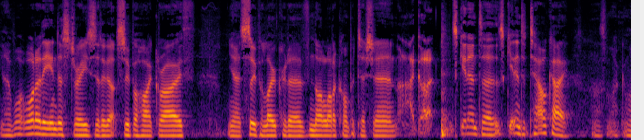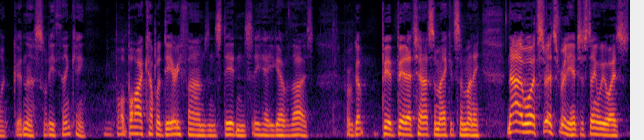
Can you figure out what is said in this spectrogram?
you know, what, what are the industries that have got super high growth, you know, super lucrative, not a lot of competition? I got it. Let's get into let's get into telco. I was like, oh my goodness, what are you thinking? Buy, buy a couple of dairy farms instead and see how you go with those. Probably got a better chance of making some money. No, well, it's it's really interesting. We always,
